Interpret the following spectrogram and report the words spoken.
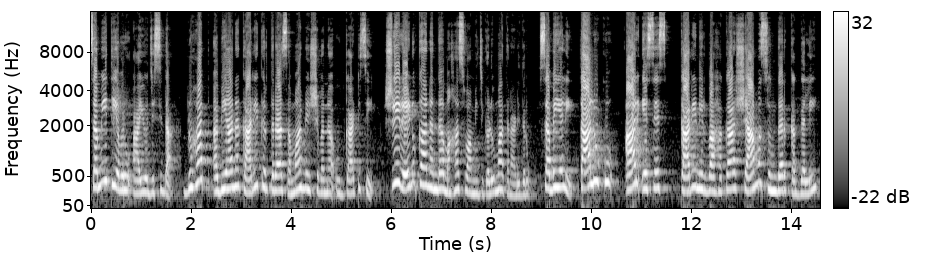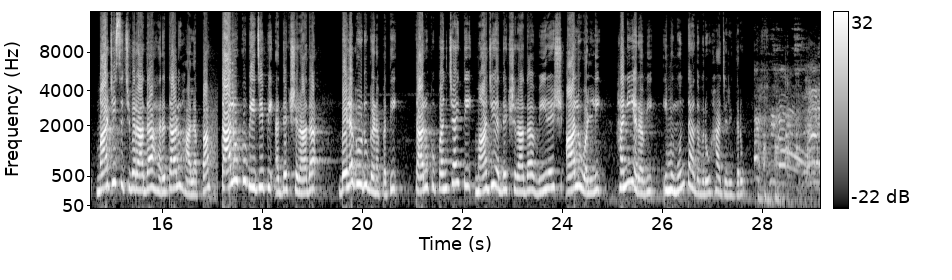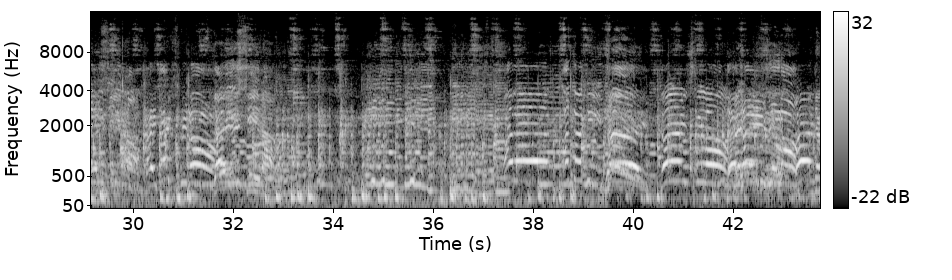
ಸಮಿತಿಯವರು ಆಯೋಜಿಸಿದ ಬೃಹತ್ ಅಭಿಯಾನ ಕಾರ್ಯಕರ್ತರ ಸಮಾವೇಶವನ್ನು ಉದ್ಘಾಟಿಸಿ ಶ್ರೀ ರೇಣುಕಾನಂದ ಮಹಾಸ್ವಾಮೀಜಿಗಳು ಮಾತನಾಡಿದರು. ಸಭೆಯಲ್ಲಿ ತಾಲೂಕು ಆರ್ಎಸ್ಎಸ್ ಕಾರ್ಯನಿರ್ವಾಹಕ ಶ್ಯಾಮಸುಂದರ್ ಕಗ್ಗಲಿ, ಮಾಜಿ ಸಚಿವರಾದ ಹರತಾಳು ಹಾಲಪ್ಪ, ತಾಲೂಕು ಬಿಜೆಪಿ ಅಧ್ಯಕ್ಷರಾದ ಬೆಳಗೋಡು ಗಣಪತಿ, ತಾಲೂಕು ಪಂಚಾಯಿತಿ ಮಾಜಿ ಅಧ್ಯಕ್ಷರಾದ ವೀರೇಶ್ ಆಲುವಳ್ಳಿ, ಹನಿಯ ರವಿ, ಇನ್ನು ಮುಂತಾದವರು ಹಾಜರಿದ್ದರು.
